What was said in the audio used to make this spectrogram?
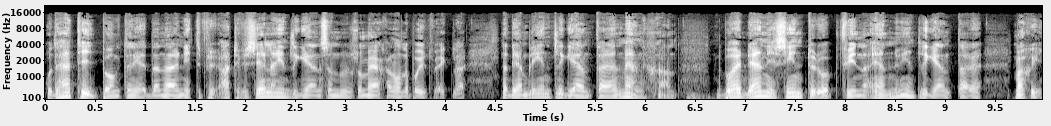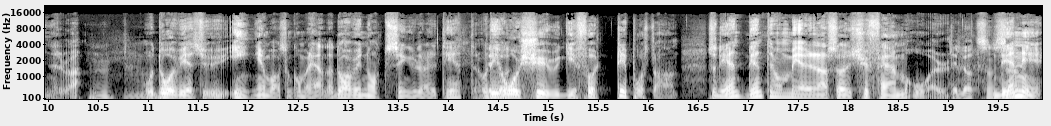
Och den här tidpunkten är den när den artificiella intelligensen som människan håller på att utveckla, när den blir intelligentare än människan, då börjar den i sin tur uppfinna ännu intelligentare maskiner. Va? Och då vet ju ingen vad som kommer att hända. Då har vi nått singulariteten. Och det är år 2040 påstår han. Så det är, det är inte mer än alltså 25 år. Det låter som det är så- ni.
